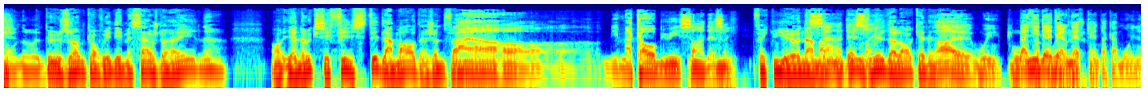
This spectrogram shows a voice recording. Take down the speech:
on a deux hommes qui ont envoyé des messages de haine. Il y en a un qui s'est félicité de la mort de la jeune femme. Ah, ah, ah, ah, ah, ah. Mais macabre, lui, sans dessin. Fait que lui, il y a eu une amende, 12 dessin. 000 dollars canadiens. Ah, euh, oui. Puis banni d'Internet, qu'un tant qu'à moi, là.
